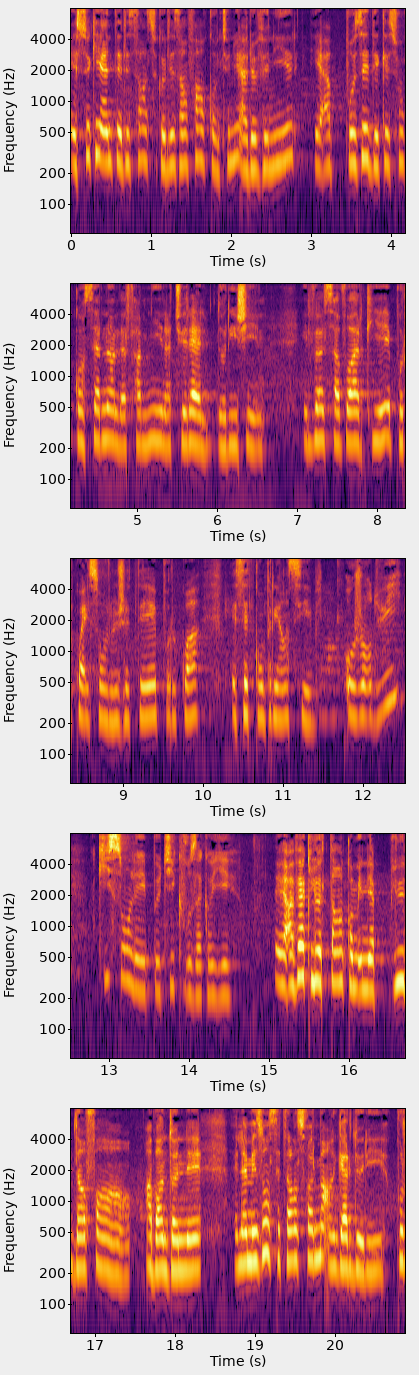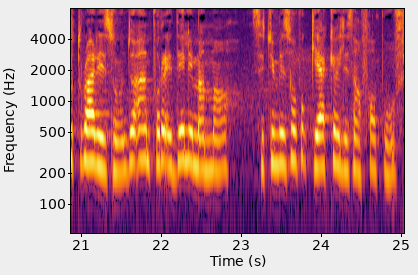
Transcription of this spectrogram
Et ce qui est intéressant, c'est que les enfants continuent à revenir et à poser des questions concernant leur famille naturelle d'origine. Ils veulent savoir qui est, pourquoi ils sont rejetés, pourquoi, et c'est compréhensible. Aujourd'hui, qui sont les petits que vous accueillez? Et avec le temps, comme il n'y a plus d'enfants abandonnés, la maison s'est transformée en garderie pour trois raisons. De un, pour aider les mamans. C'est une maison qui accueille les enfants pauvres.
